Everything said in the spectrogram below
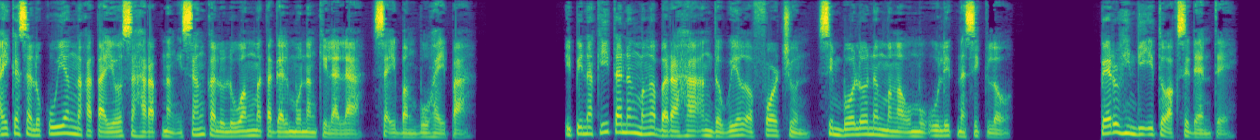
ay kasalukuyang nakatayo sa harap ng isang kaluluwang matagal mo nang kilala sa ibang buhay pa. Ipinakita ng mga baraha ang The Wheel of Fortune, simbolo ng mga umuulit na siklo. Pero hindi ito aksidente.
